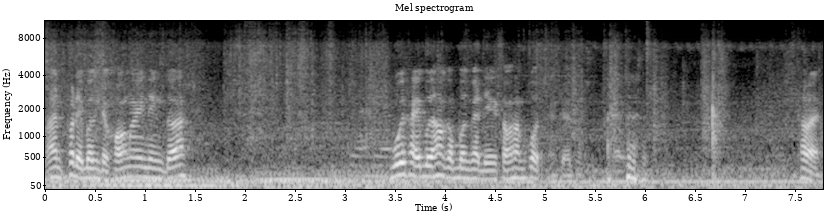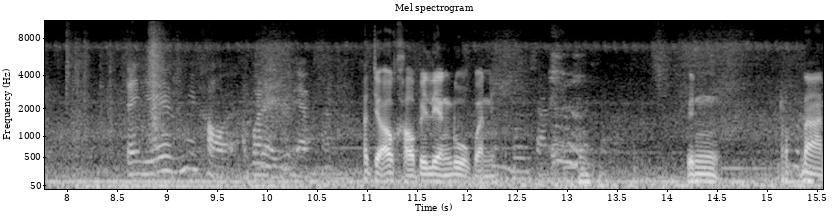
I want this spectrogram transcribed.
มันพอได้เบิ่งเจ้าของหน่อยหนึงตัว เดี๋ยวเดี๋ยวมุ้ยไผเบิ่งเฮาก็เบิ่งกันเอง2-3คนเดี๋ยวเท่าไหร่ใจเย็นให้เขาเอาอะไรอยู่แอปนะเขาจะเอาเขาไปเลี้ยงลูกวันนี้บริษัทเป็นร้าน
